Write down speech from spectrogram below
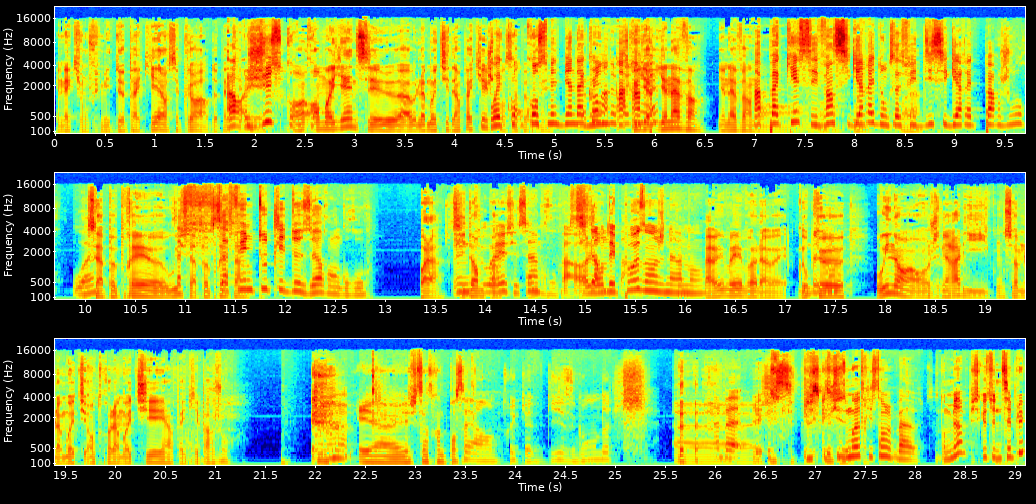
il y en a qui vont fumer deux paquets. Alors c'est plus rare deux paquets. Alors, juste en, en moyenne, c'est euh, la moitié d'un paquet, je ouais, pense. qu'on se mette bien d'accord. Il y, en a 20. Il y en a 20 un dans- paquet, c'est dans- 20 oui, cigarettes, donc ça voilà. fait 10 cigarettes par jour. Ouais. C'est à peu près, euh, oui, ça, c'est à peu ça près ça. fait une toutes les deux heures, en gros. Voilà, s'ils dorment pas. ouais, c'est ça. Bah, lors des pauses, hein, généralement. Bah oui, oui, voilà, ouais. Donc, euh, oui, non, en général, ils consomment la moitié, entre la moitié et un paquet par jour. Et euh, j'étais en train de penser à un truc à 10 secondes. Euh, Ah bah, je sais plus ce que c'est. Excuse-moi Tristan, bah, ça tombe bien puisque tu ne sais plus.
